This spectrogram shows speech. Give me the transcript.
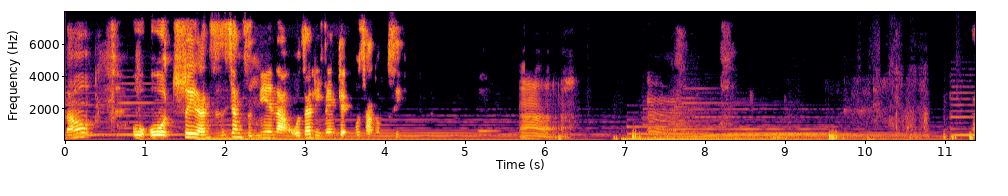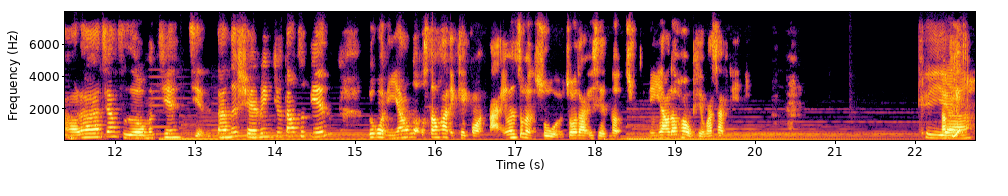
然后我我虽然只是这样子念啊，我在里面 get 不少东西。嗯，嗯，好啦，这样子我们今天简单的 sharing 就到这边。如果你要 notes 的话，你可以跟我拿，因为这本书我做到一些 notes。你要的话，我可以 WhatsApp 给你。可以啊。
